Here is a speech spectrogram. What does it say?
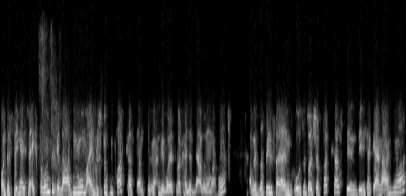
Und deswegen habe ich mir extra runtergeladen, nur um einen bestimmten Podcast anzuhören. Wir wollen jetzt mal keine Werbung machen. Aber es ist auf jeden Fall ein großer deutscher Podcast, den, den ich ja gerne anhöre.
